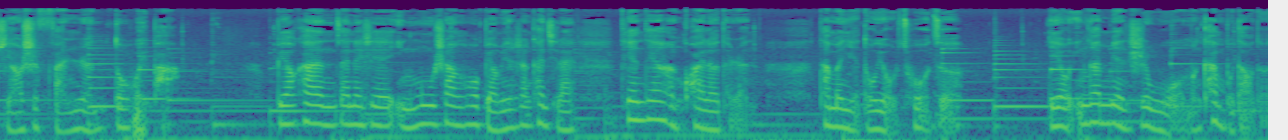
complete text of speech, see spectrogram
只要是凡人都会怕。不要看在那些荧幕上或表面上看起来天天很快乐的人，他们也都有挫折，也有阴暗面是我们看不到的。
